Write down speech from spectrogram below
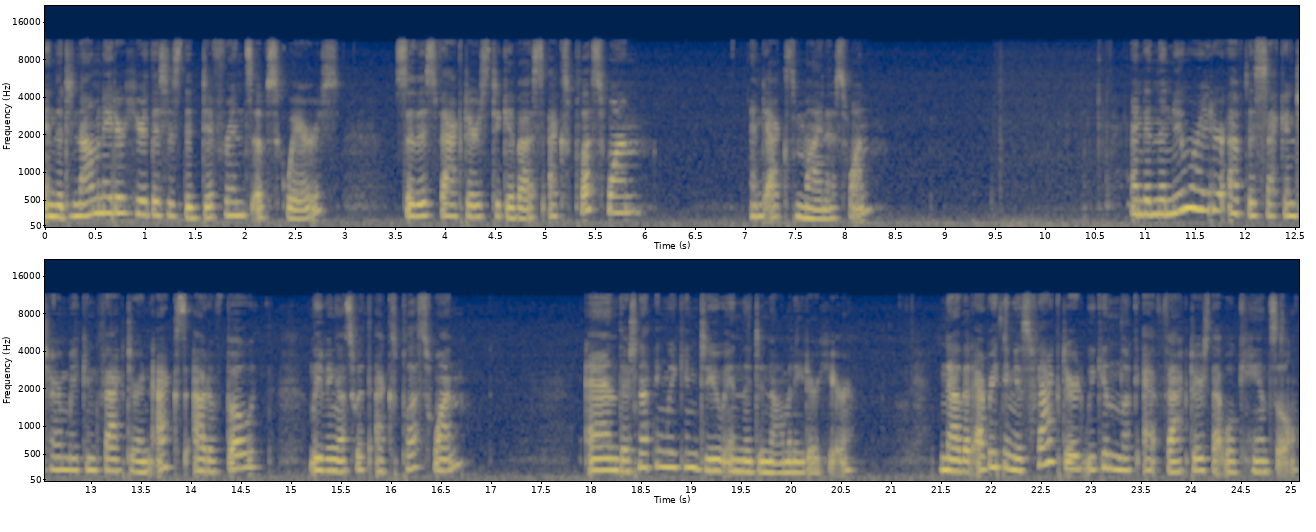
In the denominator here, this is the difference of squares. So this factors to give us x plus 1 and x minus 1. And in the numerator of the second term, we can factor an x out of both, leaving us with x plus 1. And there's nothing we can do in the denominator here. Now that everything is factored, we can look at factors that will cancel.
